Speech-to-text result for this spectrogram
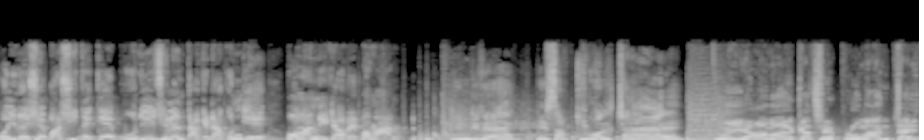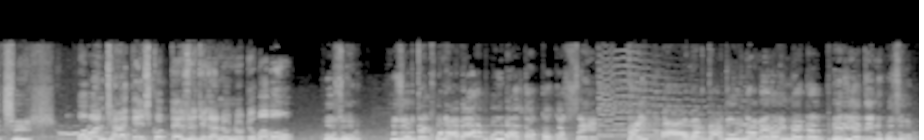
ওই রেশে বাসিতে কে পু দিয়েছিলেন তাকে ডাকুন গিয়ে। প্রমাণ দিতে হবে প্রমাণ! ইন্দিরে রে এসব কি বলছে? তুই আমার কাছে প্রমাণ চাইছিস। প্রমাণ ছাড়া কেস করতে এসেছে কেন নটু বাবু হুজুর হুজুর দেখুন আবার ভুলভাল তক্ক করছে। তাই আমার দাদুর নামের ওই মেডেল ফিরিয়ে দিন হুজুর।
